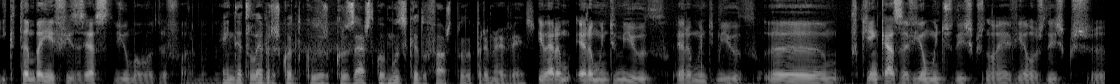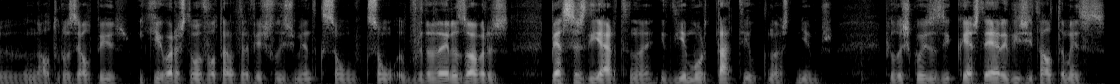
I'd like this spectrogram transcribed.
e que também a fizesse de uma outra forma. é? Ainda te lembras quando cru- cruzaste com a música do Fausto pela primeira vez? Eu era, era muito miúdo, era muito miúdo, Hum, porque em casa haviam muitos discos, não é? Haviam os discos, eh, na altura os LPs, e que agora estão a voltar outra vez, felizmente, que são, que são verdadeiras obras, peças de arte, não é? E de amor tátil que nós tínhamos pelas coisas e que esta era digital também se,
